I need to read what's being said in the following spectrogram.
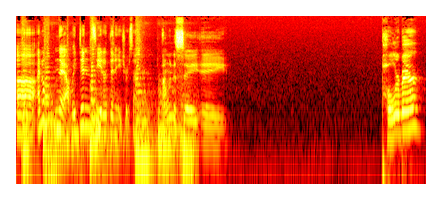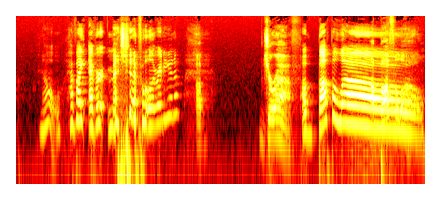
Uh, I don't. No, we didn't see it at the nature center. I'm gonna say a polar bear. No. Have I ever mentioned a polar bear? Do you know? A giraffe. A buffalo. A buffalo.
